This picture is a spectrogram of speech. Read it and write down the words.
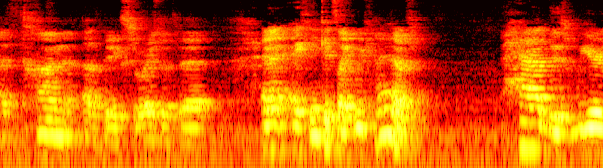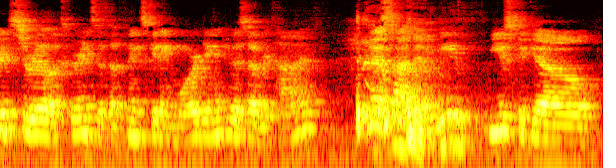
a ton of big stories with it. And I, I think it's like we've kind of had this weird surreal experiences of things getting more dangerous over time. And it's not that we used to go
